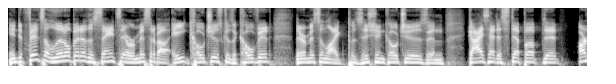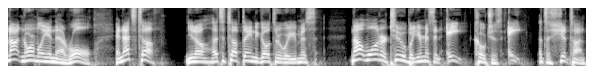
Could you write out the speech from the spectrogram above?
In defense, a little bit of the Saints, they were missing about eight coaches because of COVID. They were missing like position coaches, and guys had to step up that are not normally in that role. And that's tough. You know, that's a tough thing to go through where you miss not one or two, but you're missing eight coaches. Eight. That's a shit ton.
